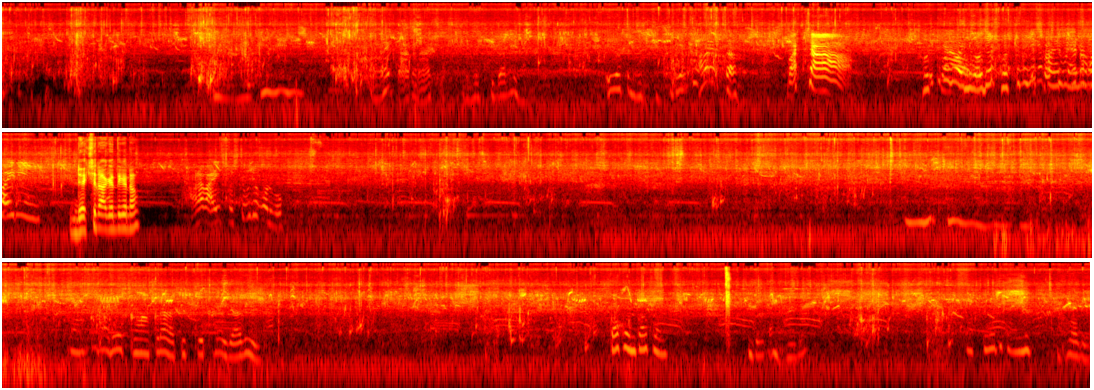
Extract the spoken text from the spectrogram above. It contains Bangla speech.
বাচ্চা। হয়নি। ডেক্সিটা আগের দিকে নাও। আমরা বাড়ি ষষ্ঠী পুজো করব। কাঁকড়া তুই কোথায় যাবি? কখন কখন? হবে।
